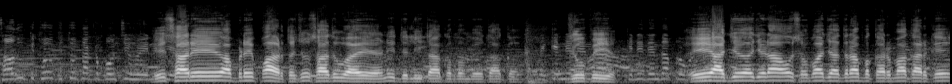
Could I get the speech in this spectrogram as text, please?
ਸਾਧੂ ਕਿੱਥੋਂ ਕਿੱਥੋਂ ਤੱਕ ਪਹੁੰਚੇ ਹੋਏ ਨੇ? ਇਹ ਸਾਰੇ ਆਪਣੇ ਭਾਰਤ ਚੋਂ ਸਾਧੂ ਆਏ ਹੈ ਨਹੀਂ ਦਿੱਲੀ ਤੱਕ ਬੰਬੇ ਤੱਕ ਕਿੰਨੇ ਯੂਪੀ ਦਿਨ ਦਾ- ਕਿੰਨੇ ਦਿਨ ਦਾ ਪ੍ਰੋਗਰਾਮ ਇਹ ਅੱਜ ਜਿਹੜਾ ਉਹ ਸ਼ੋਭਾ ਯਾਤਰਾ ਬਕਰਮਾ ਕਰਕੇ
